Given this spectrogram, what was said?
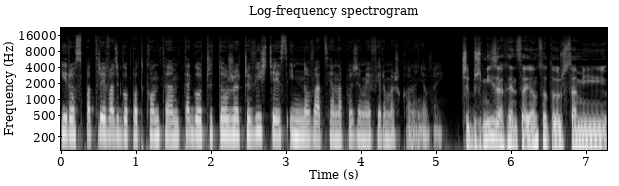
i rozpatrywać go pod kątem tego, czy to rzeczywiście jest innowacja na poziomie firmy szkoleniowej. Czy brzmi zachęcająco, to już sami,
